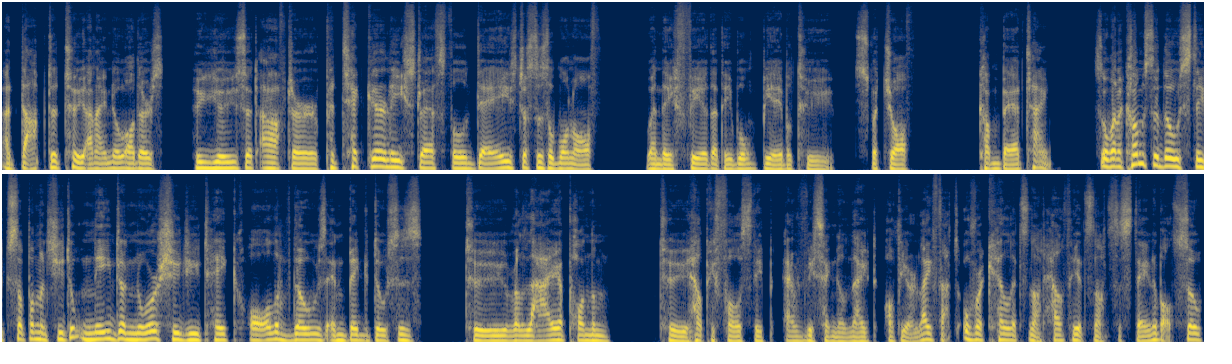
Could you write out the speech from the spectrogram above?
adapted to. And I know others who use it after particularly stressful days, just as a one off when they fear that they won't be able to switch off come bedtime. So when it comes to those sleep supplements, you don't need to, nor should you take all of those in big doses to rely upon them to help you fall asleep every single night of your life. That's overkill. It's not healthy. It's not sustainable. So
